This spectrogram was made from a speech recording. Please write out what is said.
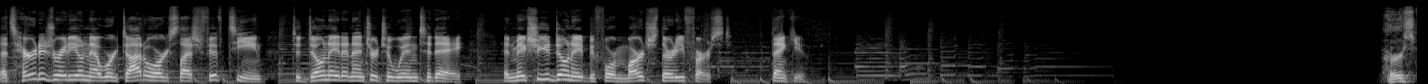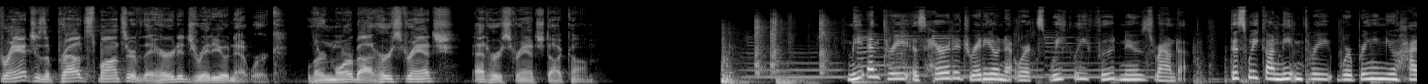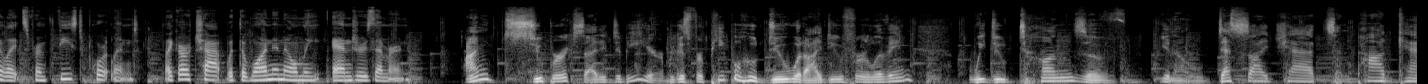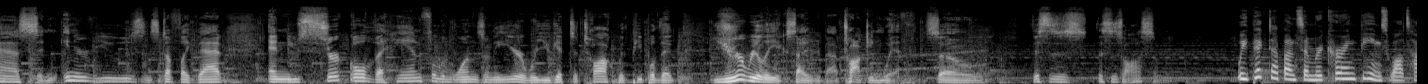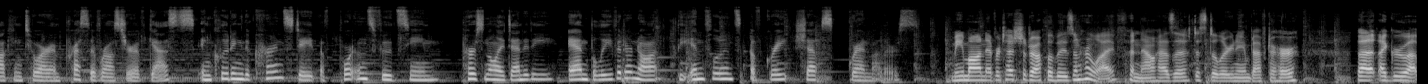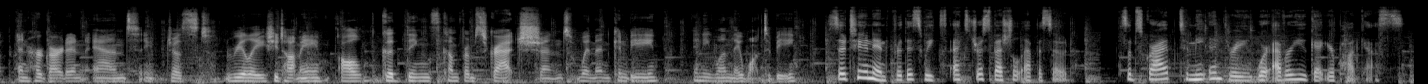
That's heritageradionetwork.org slash 15 to donate and enter to win today. And make sure you donate before March 31st. Thank you. Hearst Ranch is a proud sponsor of the Heritage Radio Network. Learn more about Hearst Ranch at HearstRanch.com. Meat and Three is Heritage Radio Network's weekly food news roundup. This week on Meat and Three, we're bringing you highlights from Feast Portland, like our chat with the one and only Andrew Zimmern. I'm super excited to be here because for people who do what I do for a living, we do tons of you know, desk side chats and podcasts and interviews and stuff like that. And you circle the handful of ones in a year where you get to talk with people that you're really excited about talking with. So this is this is awesome. We picked up on some recurring themes while talking to our impressive roster of guests, including the current state of Portland's food scene, personal identity, and believe it or not, the influence of great chefs' grandmothers. Mima never touched a drop of booze in her life and now has a distillery named after her. But I grew up in her garden and just really, she taught me all good things come from scratch and women can be anyone they want to be. So tune in for this week's extra special episode. Subscribe to Meat and Three wherever you get your podcasts.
